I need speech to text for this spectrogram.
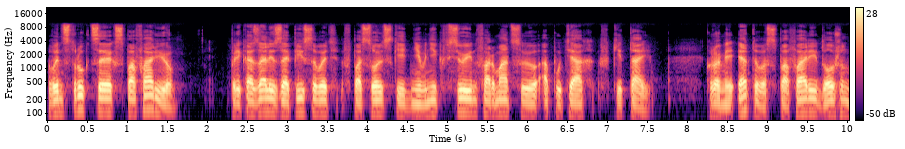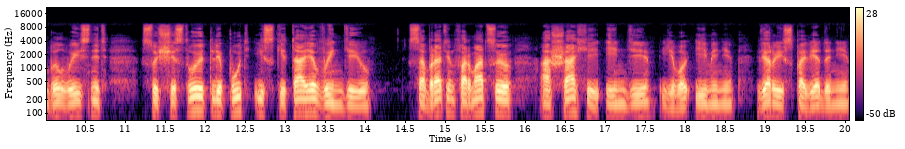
В инструкциях Спафарию приказали записывать в посольский дневник всю информацию о путях в Китай. Кроме этого, Спафарий должен был выяснить, существует ли путь из Китая в Индию, собрать информацию о шахе Индии, его имени, вероисповедании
